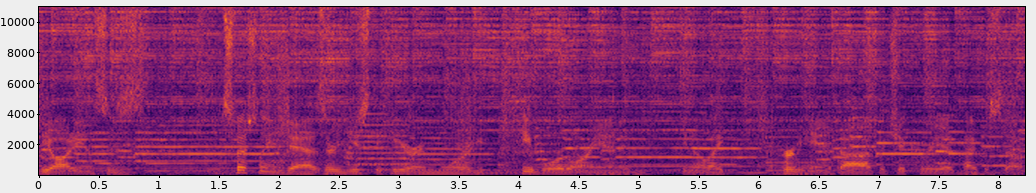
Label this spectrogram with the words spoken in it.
The audiences, especially in jazz, they're used to hearing more keyboard oriented, you know, like Herbie Hancock or Chick Corea type of stuff.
